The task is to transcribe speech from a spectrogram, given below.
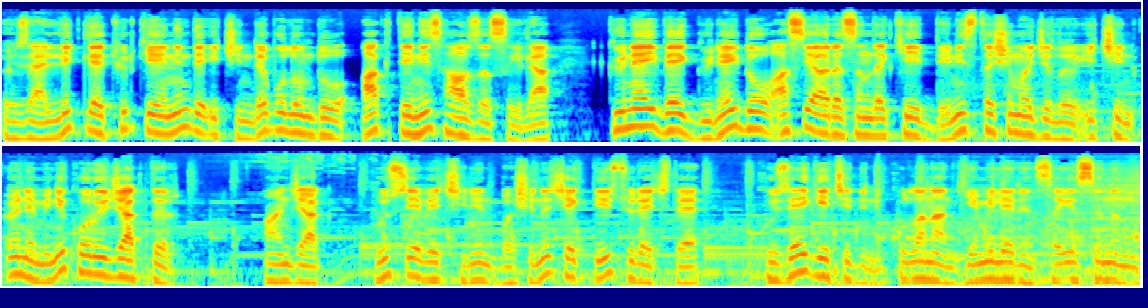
özellikle Türkiye'nin de içinde bulunduğu Akdeniz havzasıyla Güney ve Güneydoğu Asya arasındaki deniz taşımacılığı için önemini koruyacaktır. Ancak Rusya ve Çin'in başını çektiği süreçte kuzey geçidini kullanan gemilerin sayısının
